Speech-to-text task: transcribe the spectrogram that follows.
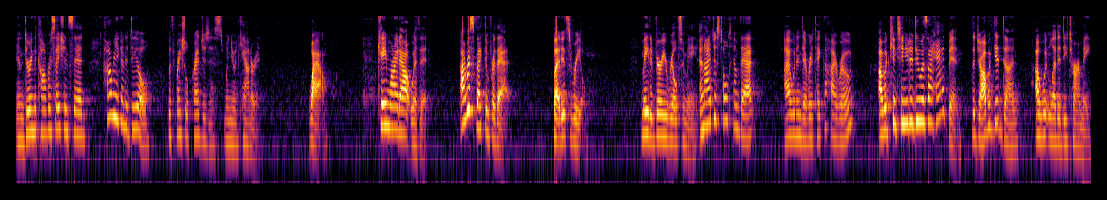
and during the conversation said, How are you going to deal with racial prejudice when you encounter it? Wow. Came right out with it. I respect him for that, but it's real. Made it very real to me. And I just told him that I would endeavor to take the high road. I would continue to do as I had been. The job would get done. I wouldn't let it deter me.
